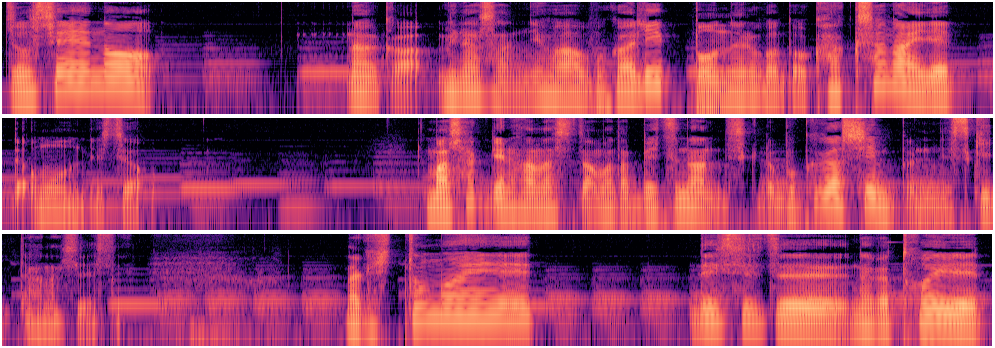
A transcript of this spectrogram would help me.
女性の、なんか、皆さんには僕はリップを塗ることを隠さないでって思うんですよ。まあさっきの話とはまた別なんですけど、僕がシンプルに好きって話ですね。なんか人前でせず、なんかトイレ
